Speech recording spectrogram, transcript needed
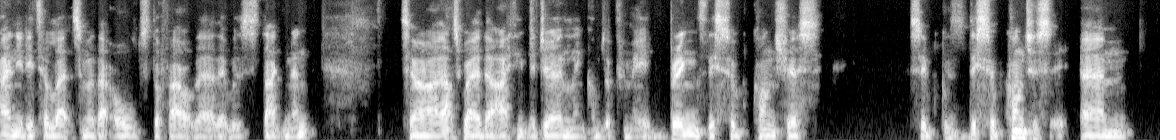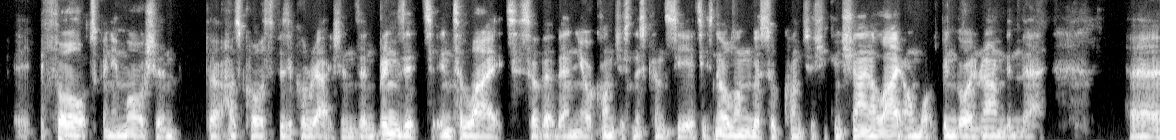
I needed to let some of that old stuff out there that was stagnant. So uh, that's where that I think the journaling comes up for me. It brings this subconscious, sub, this subconscious um, thought and emotion that has caused physical reactions and brings it into light so that then your consciousness can see it. It's no longer subconscious. You can shine a light on what's been going around in there uh,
